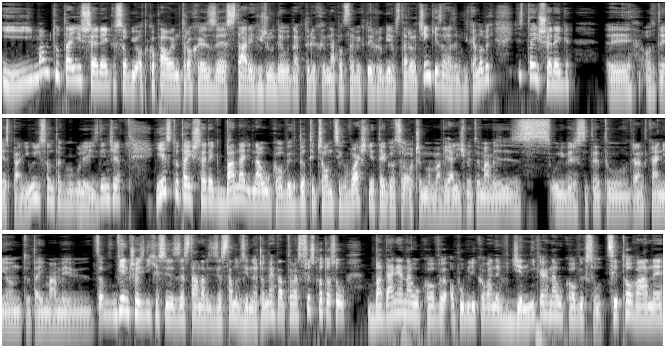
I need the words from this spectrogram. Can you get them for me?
I mam tutaj szereg, sobie odkopałem trochę ze starych źródeł, na, których, na podstawie których robiłem stare odcinki, znalazłem kilka nowych. Jest tutaj szereg o, tutaj jest pani Wilson, tak w ogóle jej zdjęcie. Jest tutaj szereg badań naukowych dotyczących właśnie tego, co o czym omawialiśmy. Tu mamy z Uniwersytetu Grand Canyon, tutaj mamy, większość z nich jest ze Stanów, ze Stanów Zjednoczonych, natomiast wszystko to są badania naukowe opublikowane w dziennikach naukowych, są cytowane,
